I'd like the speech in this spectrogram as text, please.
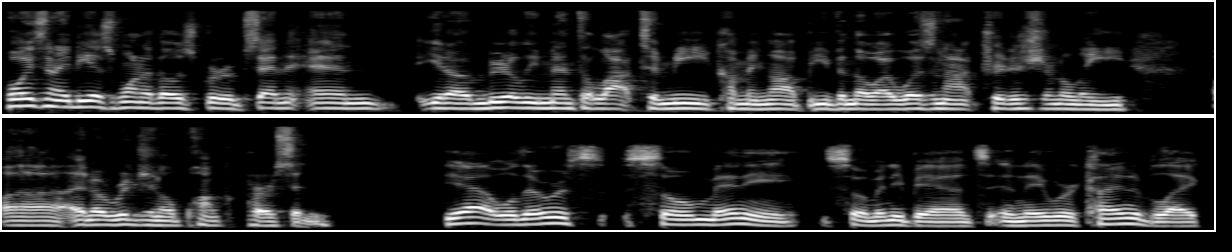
poison idea is one of those groups and and you know really meant a lot to me coming up even though i was not traditionally uh an original punk person Yeah, well, there was so many, so many bands, and they were kind of like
